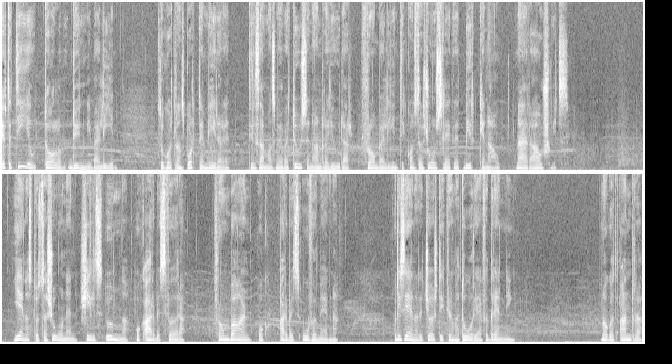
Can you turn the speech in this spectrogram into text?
Efter 10-12 dygn i Berlin så går transporten vidare tillsammans med över tusen andra judar från Berlin till koncentrationslägret Birkenau nära Auschwitz. Genast på stationen skiljs unga och arbetsföra från barn och arbetsoförmögna och de senare körs till krematorier för bränning. Något andra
